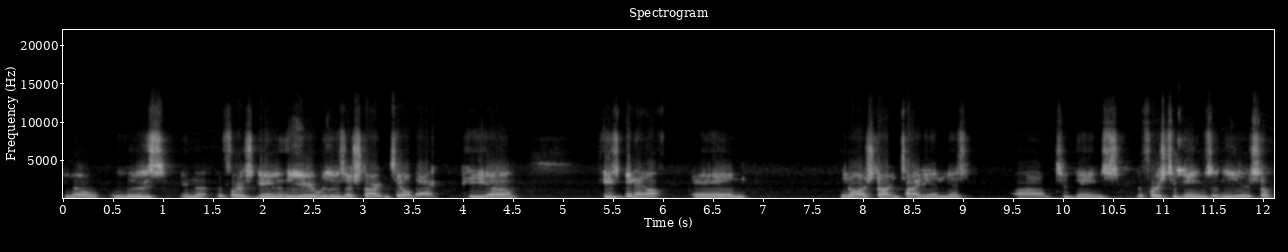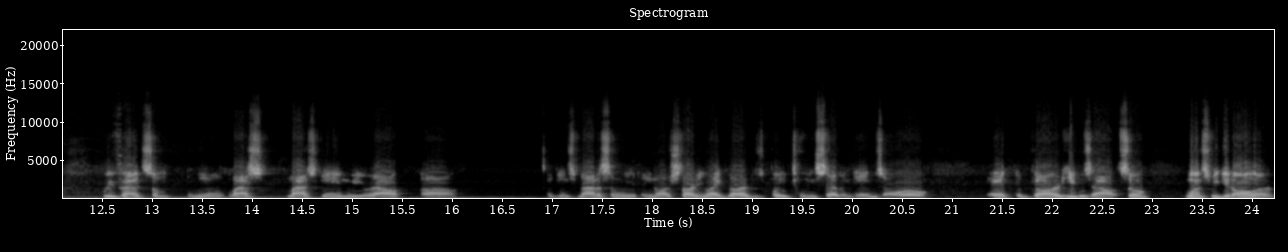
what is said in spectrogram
You know, we lose in the, the first game of the year. We lose our starting tailback. He uh, he's been out, and you know, our starting tight end missed uh, two games, the first two games of the year. So we've had some. You know, last last game we were out. Uh, against Madison. We, you know, our starting right guard has played 27 games in a row at, at guard. He was out. So once we get all our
